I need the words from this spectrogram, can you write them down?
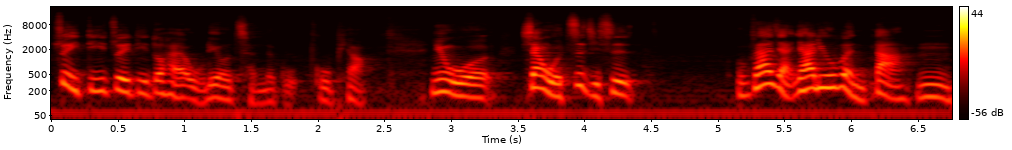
最低最低都还有五六成的股股票，因为我像我自己是，我跟他讲压力会不会很大？嗯，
